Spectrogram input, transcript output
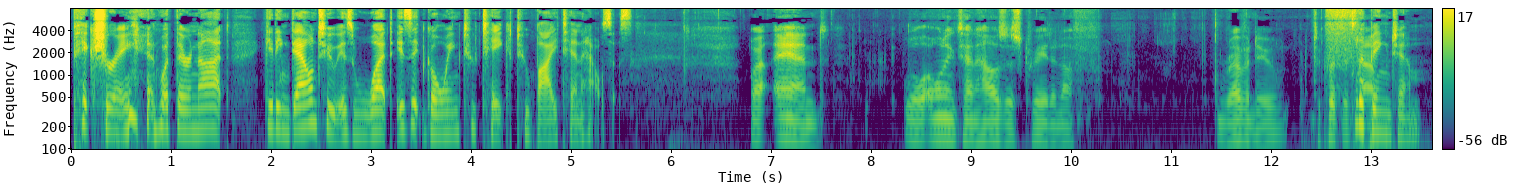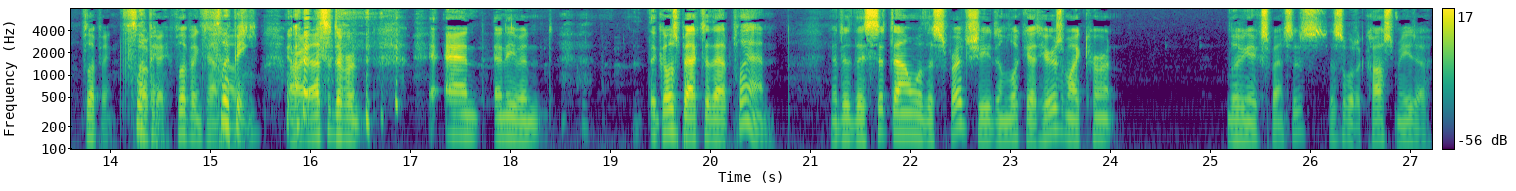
picturing and what they're not getting down to is what is it going to take to buy 10 houses? Well, and will owning ten houses create enough revenue to quit the job? Flipping, Jim. Flipping. Flipping. Okay, flipping ten Flipping. All right, that's a different. and and even it goes back to that plan. And did they sit down with a spreadsheet and look at here's my current living expenses. This is what it cost me to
